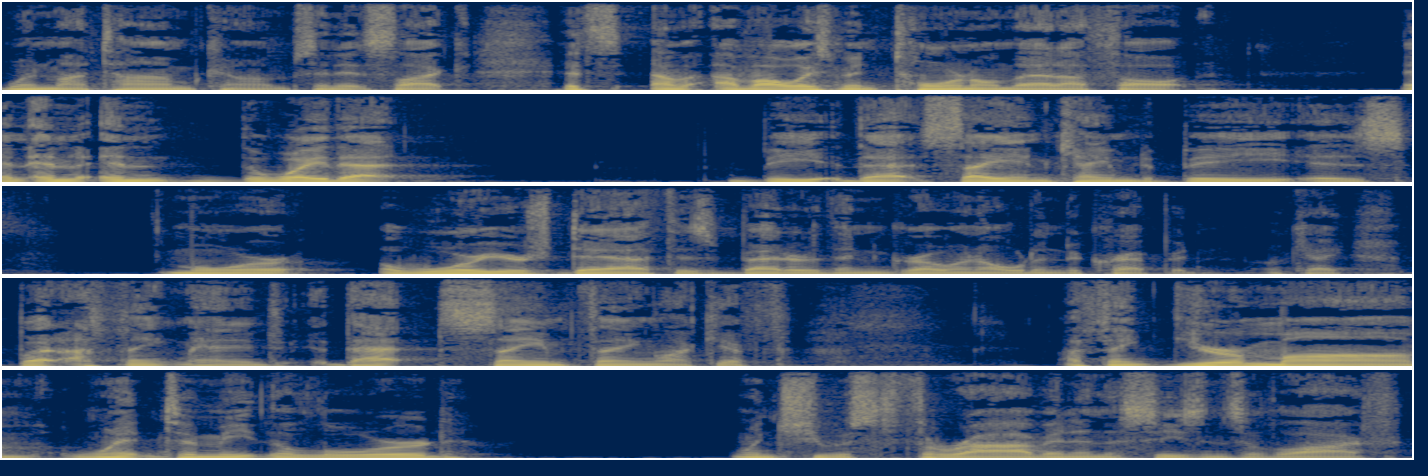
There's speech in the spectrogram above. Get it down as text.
when my time comes. And it's like it's I've always been torn on that. I thought, and and and the way that be that saying came to be is more a warrior's death is better than growing old and decrepit. Okay, but I think man that same thing like if I think your mom went to meet the Lord when she was thriving in the seasons of life.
